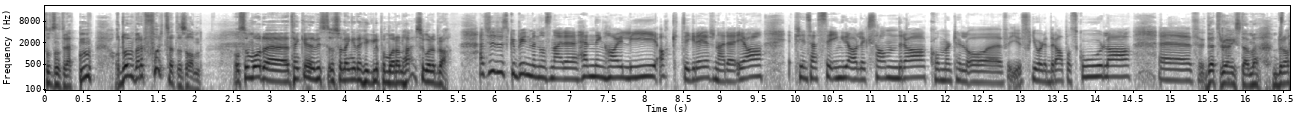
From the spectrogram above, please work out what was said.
2013, og da må vi bare fortsette sånn. Og så må det, tenker jeg, så lenge det er hyggelig på morgenen her, så går det bra. Jeg trodde du skulle begynne med noe sånn her Henning Haili-aktig greier. Sånn her, ja, prinsesse Ingrid Alexandra kommer til å eh, gjøre det bra på skolen. Eh, Det tror jeg stemmer. Bra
